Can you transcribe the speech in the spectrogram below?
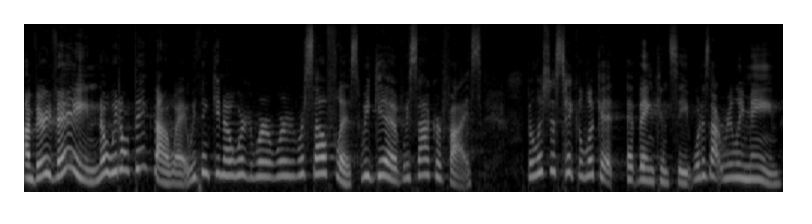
I'm very vain. No, we don't think that way. We think, you know, we're, we're, we're, we're selfless. We give, we sacrifice. But let's just take a look at, at vain conceit. What does that really mean?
